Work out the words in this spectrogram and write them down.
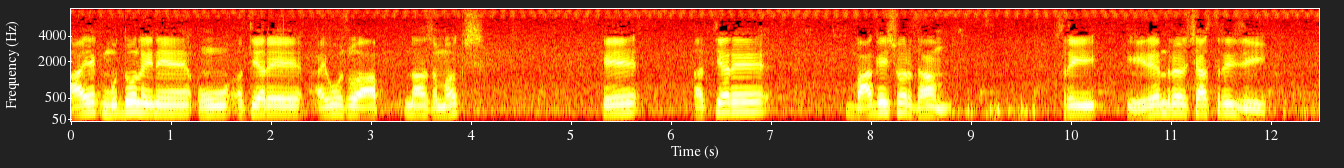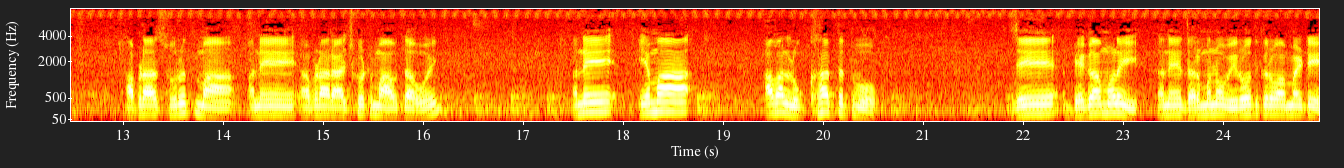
આ એક મુદ્દો લઈને હું અત્યારે આવ્યો છું આપના સમક્ષ કે અત્યારે બાગેશ્વર ધામ શ્રી હિરેન્દ્ર શાસ્ત્રીજી આપણા સુરતમાં અને આપણા રાજકોટમાં આવતા હોય અને એમાં આવા લુખ્ખા તત્વો જે ભેગા મળી અને ધર્મનો વિરોધ કરવા માટે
